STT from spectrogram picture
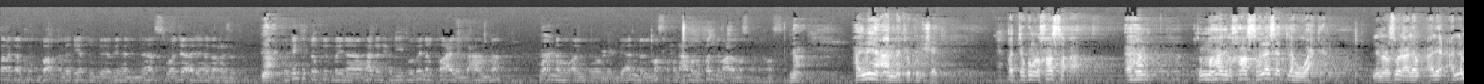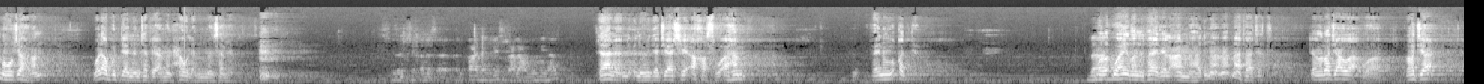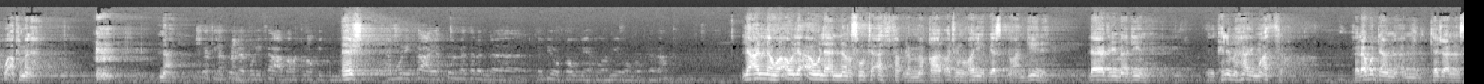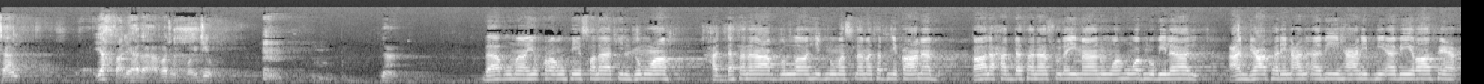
ترك الخطبة الذي يخطب بها للناس وجاء لهذا الرجل. نعم. فكيف التوفيق بين هذا الحديث وبين القاعدة العامة وأنه بأن المصلحة العامة مقدمة على المصلحة الخاصة نعم. هذه ما هي عامة في كل شيء. قد تكون الخاصة أهم ثم هذه الخاصة ليست له وحده لأن الرسول علمه جهرا ولا بد أن ينتفع من حوله ممن سمع. إذا شيخ القاعدة ليست على عمومها؟ لا لا لأنه إذا جاء شيء أخص وأهم فإنه يقدم. وأيضا الفائدة العامة هذه ما, ما فاتت. لأنه رجع ورجع وأكملها. نعم. يقول أبو رفاعة بارك الله فيكم. إيش؟ أبو رفاعة يقول مثلا كبير قومه أو أميرهم أو كذا. لعله أولى أولى أن الرسول تأثر لما قال رجل غريب يسأل عن دينه لا يدري ما دينه. الكلمة هذه مؤثرة. فلا بد أن أن تجعل الإنسان يخضع لهذا الرجل ويجيبه. نعم. باب ما يقرأ في صلاة الجمعة. حدثنا عبد الله بن مسلمة بن قعنب قال حدثنا سليمان وهو ابن بلال عن جعفر عن أبيه عن ابن أبي رافع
